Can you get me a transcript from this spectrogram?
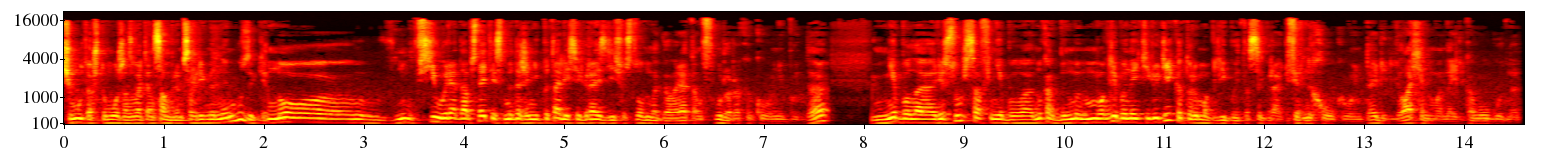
чему-то, что можно назвать ансамблем современной музыки, но ну, в силу ряда обстоятельств мы даже не пытались играть здесь, условно говоря, там, фурора какого-нибудь, да. Не было ресурсов, не было, ну, как бы, мы могли бы найти людей, которые могли бы это сыграть, Фернихоу кого-нибудь, да, или Лахенмана, или кого угодно.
